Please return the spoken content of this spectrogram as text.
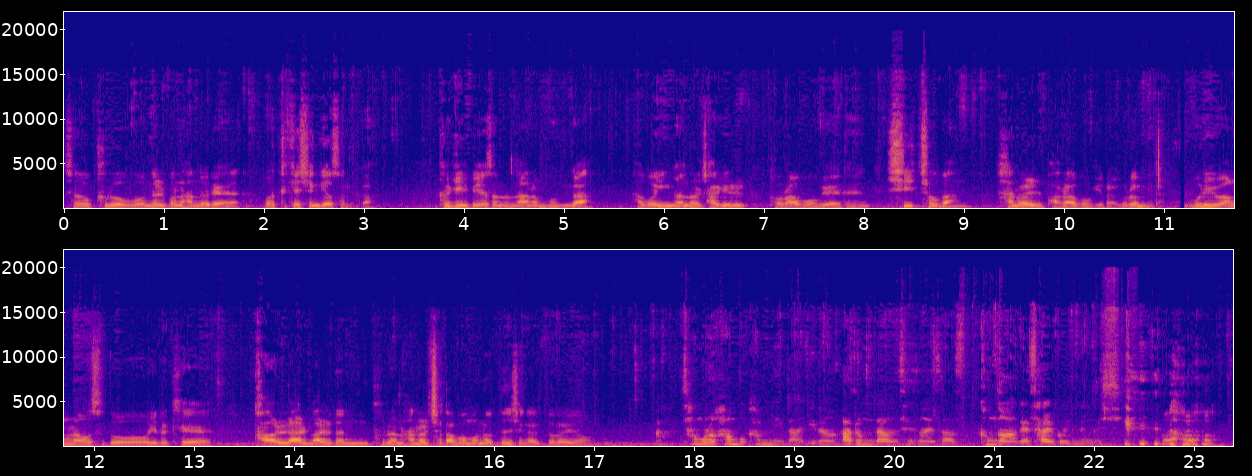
저 푸르고 넓은 하늘에 어떻게 생겼을까? 거기에 비해서는 나는 뭔가 하고 인간을 자기를 돌아보게 된 시초가 하늘 바라보기라 그럽니다. 우리 왕라오스도 이렇게 가을날 맑은 푸른 하늘 쳐다보면 어떤 생각 들어요? 아, 참으로 한복합니다. 이런 아름다운 세상에서 건강하게 살고 있는 것이.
